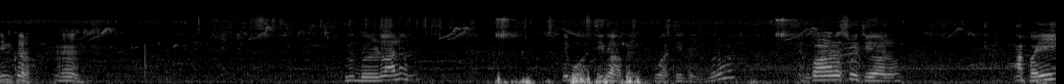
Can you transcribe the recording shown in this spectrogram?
એમ કરો હમ હું દોયડો આલો ને એ બોથી દો ભાઈ બોથી દઈ બરોબર? પણ શું થયું આ ભાઈ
